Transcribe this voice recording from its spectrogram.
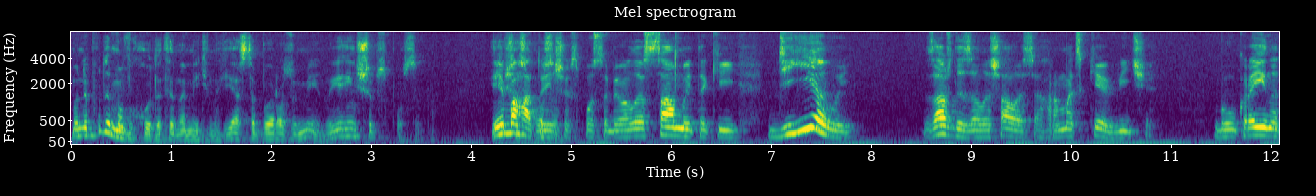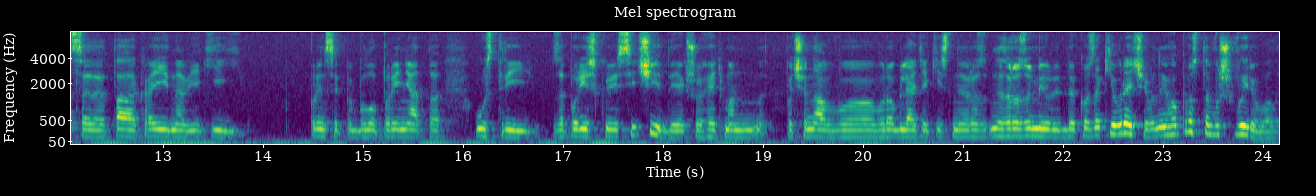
Ми не будемо виходити на мітинги, я з тобою розумію, але є інші способи. Є Інші багато способи. інших способів, але самий такий дієвий завжди залишалося громадське віче. Бо Україна це та країна, в якій, в принципі, було прийнято устрій Запорізької Січі, де якщо гетьман починав е, виробляти якісь незрозумілі для козаків речі, вони його просто вишвирювали.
